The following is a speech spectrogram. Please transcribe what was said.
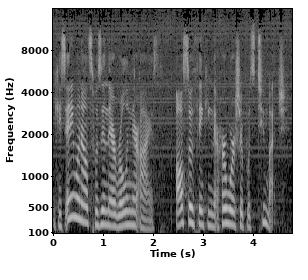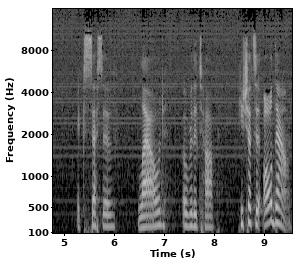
in case anyone else was in there rolling their eyes, also thinking that her worship was too much, excessive, loud, over the top, he shuts it all down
